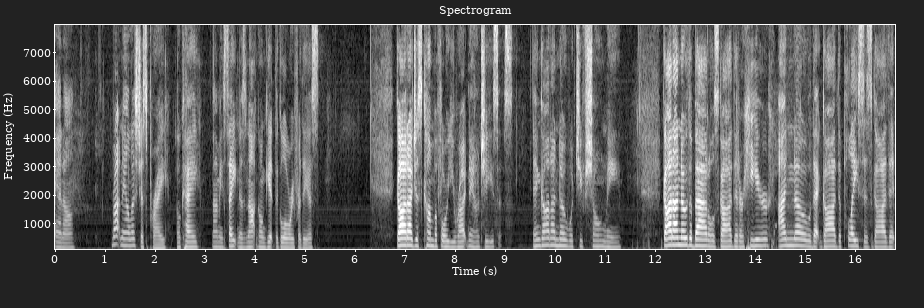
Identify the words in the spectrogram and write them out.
And uh, right now, let's just pray, okay? I mean, Satan is not going to get the glory for this. God, I just come before you right now, Jesus. And God, I know what you've shown me. God, I know the battles, God, that are here. I know that, God, the places, God, that,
